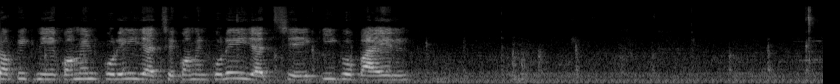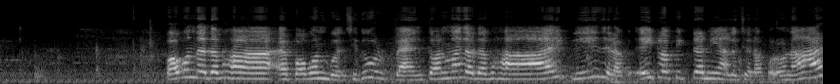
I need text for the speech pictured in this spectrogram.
টপিক নিয়ে কমেন্ট করেই যাচ্ছে কমেন্ট করেই যাচ্ছে। কি গো পায়েল? পবন দাদা ভাই পবন বলছি, দূর ব্যাং তন্ময় দাদা ভাই প্লিজ এরকম এই টপিকটা নিয়ে আলোচনা করো না আর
